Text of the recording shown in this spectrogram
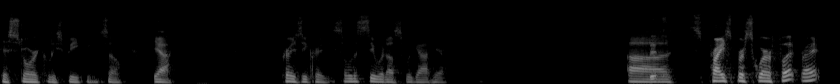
historically speaking. So yeah, crazy, crazy. So let's see what else we got here. Uh, price per square foot, right?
